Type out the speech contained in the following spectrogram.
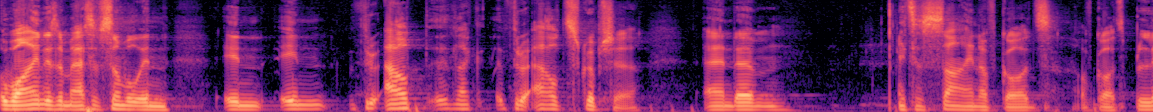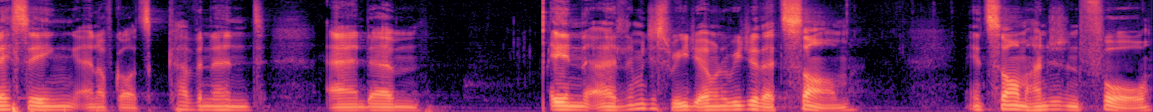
wine is a massive symbol in in in throughout like throughout Scripture, and um, it's a sign of God's of God's blessing and of God's covenant. And um, in uh, let me just read you. I want to read you that psalm. In Psalm 104,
